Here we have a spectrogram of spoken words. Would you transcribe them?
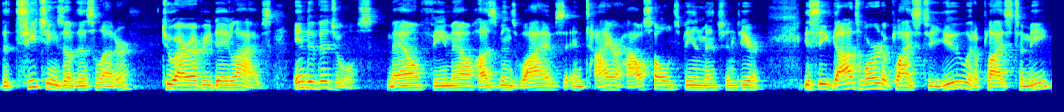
the teachings of this letter to our everyday lives. Individuals, male, female, husbands, wives, entire households being mentioned here. You see, God's word applies to you, it applies to me,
